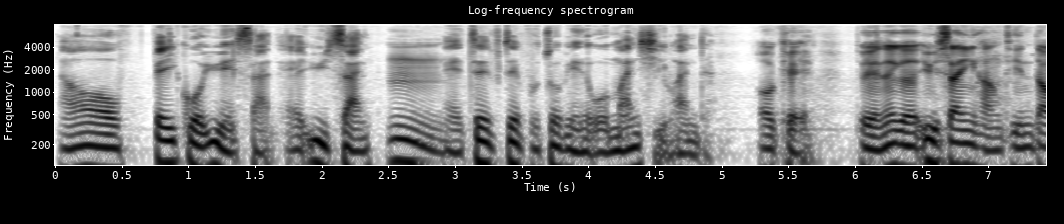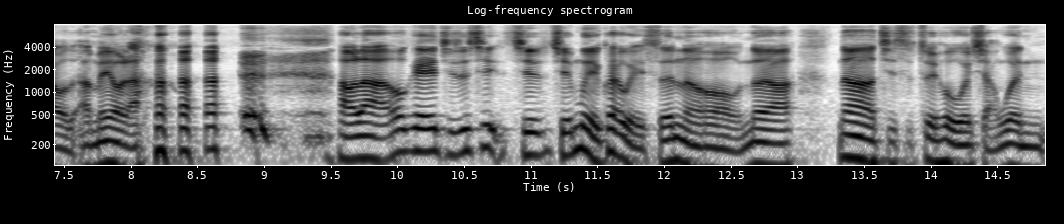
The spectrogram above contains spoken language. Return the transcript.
然后飞过月山，呃，玉山。嗯，哎，这这幅作品我蛮喜欢的。OK，对，那个玉山银行听到的啊，没有啦，好啦，OK，其实其其实节目也快尾声了哦。那啊，那其实最后我想问，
